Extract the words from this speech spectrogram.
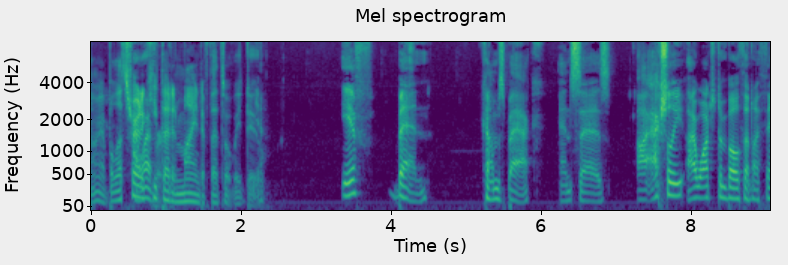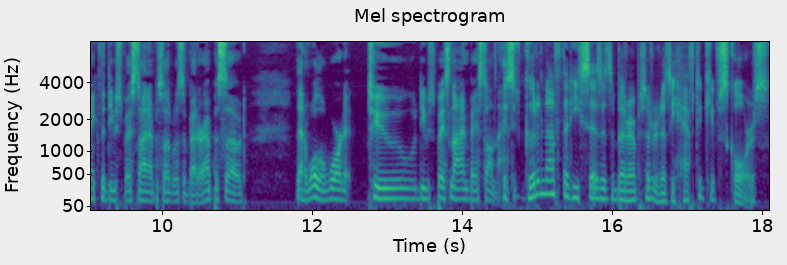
All right, but let's try to keep that in mind if that's what we do. If Ben comes back and says, I actually I watched them both and I think the Deep Space Nine episode was a better episode, then we'll award it to Deep Space Nine based on that. Is it good enough that he says it's a better episode, or does he have to give scores?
